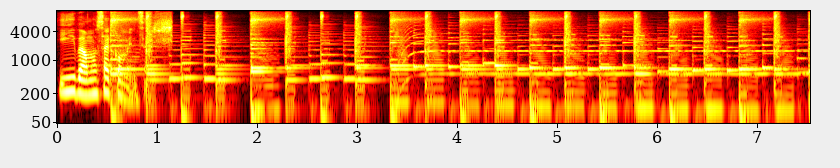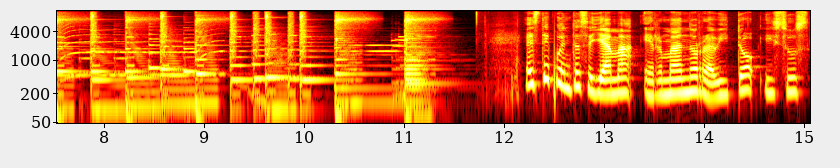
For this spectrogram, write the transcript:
y vamos a comenzar. Cuento se llama Hermano Rabito y sus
